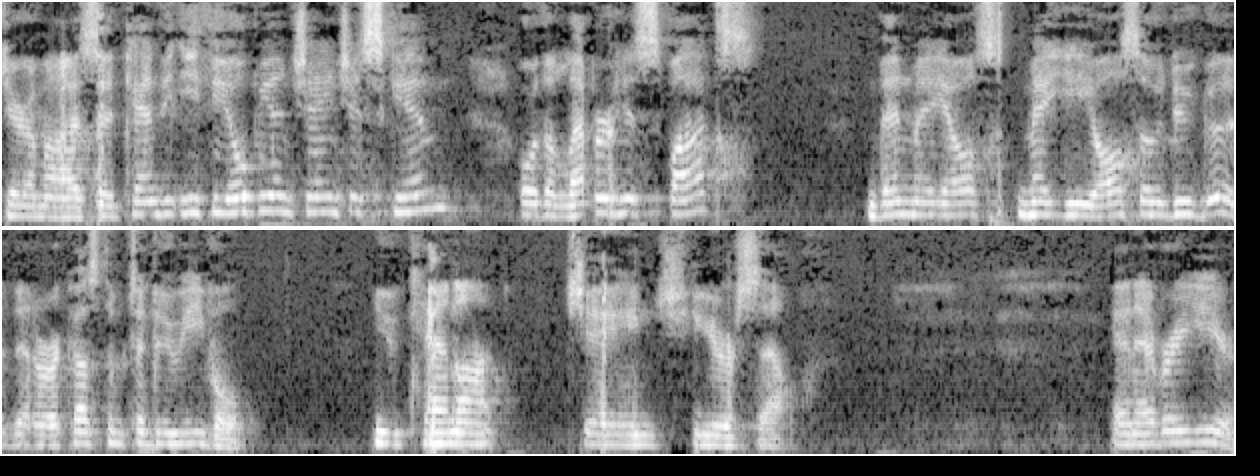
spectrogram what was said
Jeremiah said, Can the Ethiopian change his skin, or the leopard his spots? Then may, also, may ye also do good that are accustomed to do evil. You cannot change yourself. And every year,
